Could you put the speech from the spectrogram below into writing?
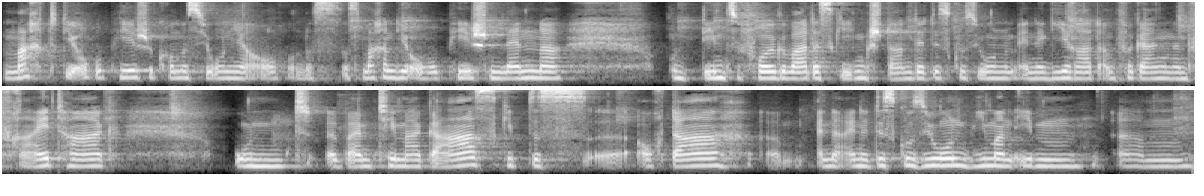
macht die Europäische Kommission ja auch und das, das machen die europäischen Länder. Und demzufolge war das Gegenstand der Diskussion im Energierat am vergangenen Freitag. Und äh, beim Thema Gas gibt es äh, auch da ähm, eine, eine Diskussion, wie man eben ähm,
